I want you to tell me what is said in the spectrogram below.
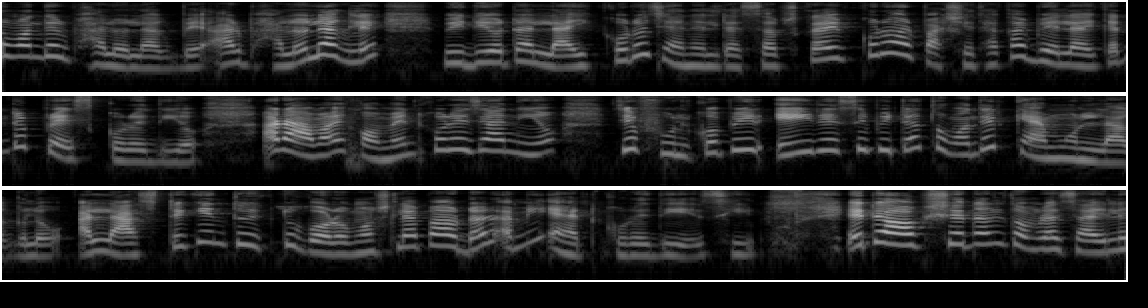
তোমাদের ভালো লাগবে। আর ভালো লাগলে ভিডিওটা লাইক করো, চ্যানেলটা সাবস্ক্রাইব করো, আর পাশে থাকা বেল আইকনটা প্রেস করে দিও। আর আমায় কমেন্ট করে জানিও যে ফুলকপির এই রেসিপিটা তোমাদের কেমন লাগল। আর লাস্টে কিন্তু একটু গরম মশলা পাউডার আমি অ্যাড করে দিয়েছি। এটা অপশনাল তোমরা চাইলে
